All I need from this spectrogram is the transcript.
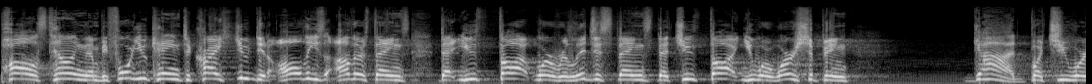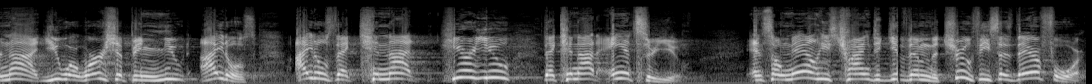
Paul is telling them before you came to Christ, you did all these other things that you thought were religious things, that you thought you were worshiping God, but you were not. You were worshiping mute idols, idols that cannot hear you, that cannot answer you. And so now he's trying to give them the truth. He says, Therefore,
